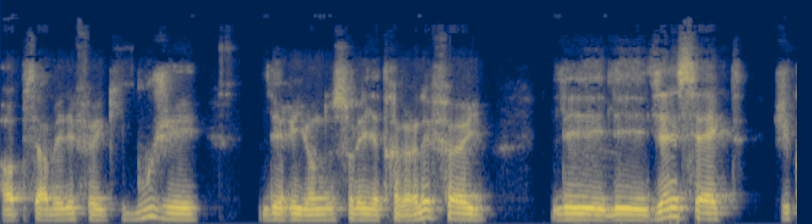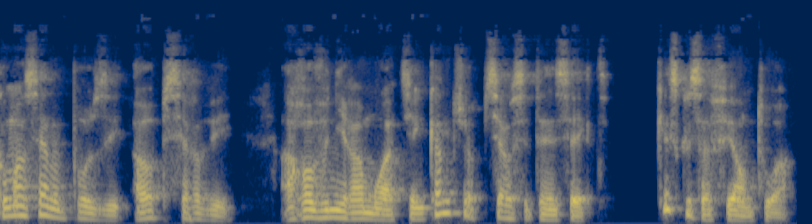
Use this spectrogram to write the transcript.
à observer les feuilles qui bougeaient, les rayons de soleil à travers les feuilles, les, les insectes. J'ai commencé à me poser, à observer, à revenir à moi. Tiens, quand tu observes cet insecte, qu'est-ce que ça fait en toi?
